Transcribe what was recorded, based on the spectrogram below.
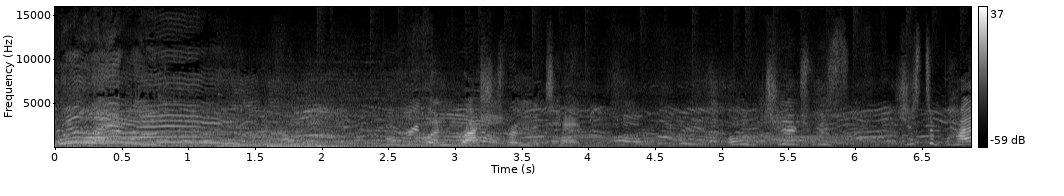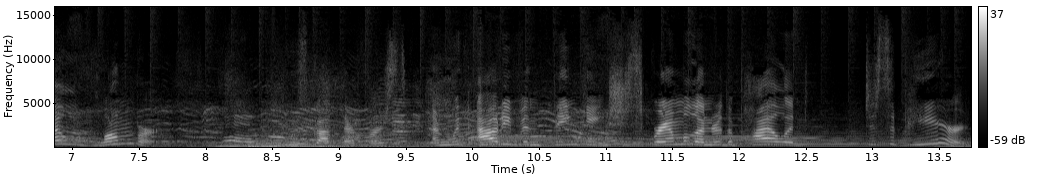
Willie! Everyone rushed from the tent. Old church was just a pile of lumber. Goose got there first, and without even thinking, she scrambled under the pile and disappeared.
